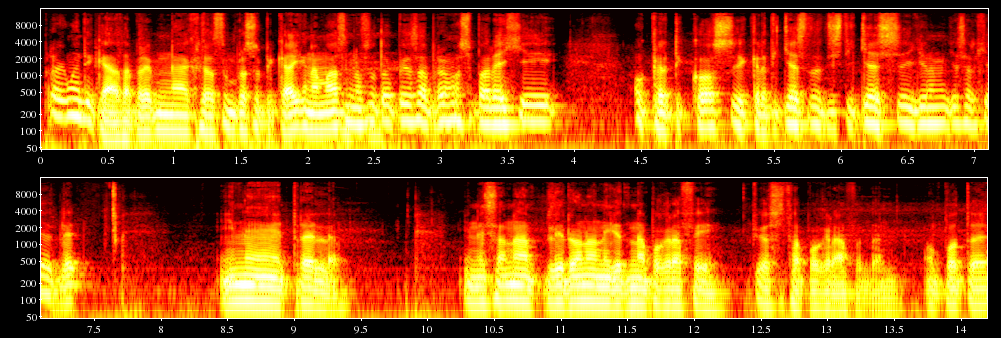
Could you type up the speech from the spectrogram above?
πραγματικά θα πρέπει να χρεωθούν προσωπικά για να μάθουν αυτό το οποίο θα πρέπει να μας παρέχει ο κρατικός, οι κρατικές στατιστικές υγειονομικές αρχές. Δηλαδή, είναι τρέλα. Είναι σαν να πληρώνανε για την απογραφή. Ποιος θα απογράφονταν. Οπότε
